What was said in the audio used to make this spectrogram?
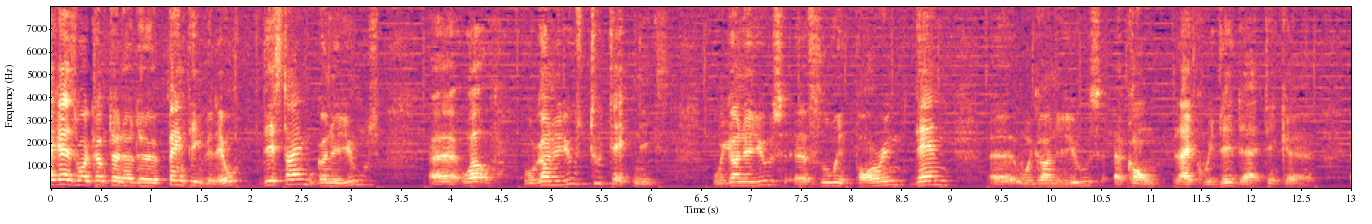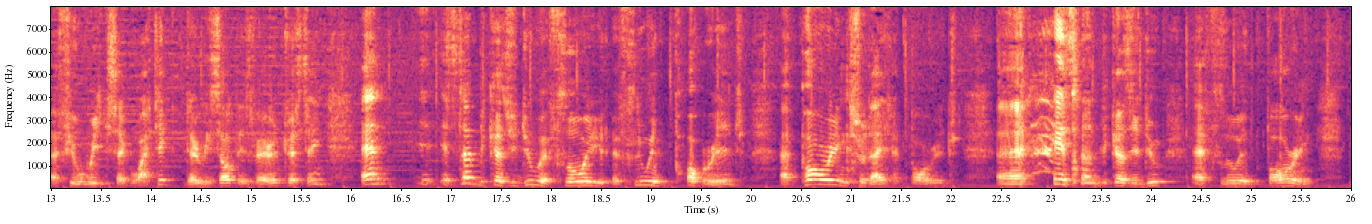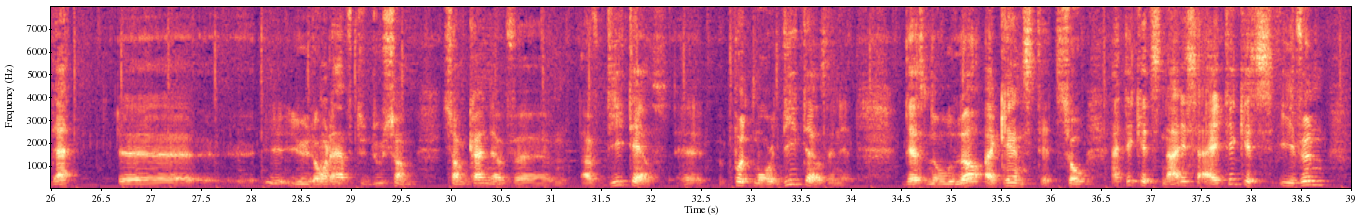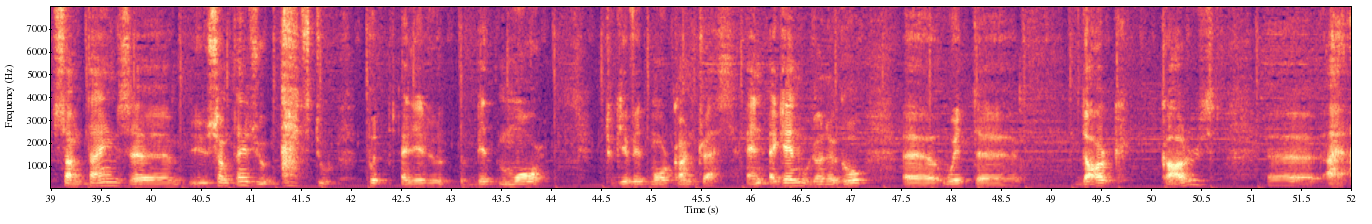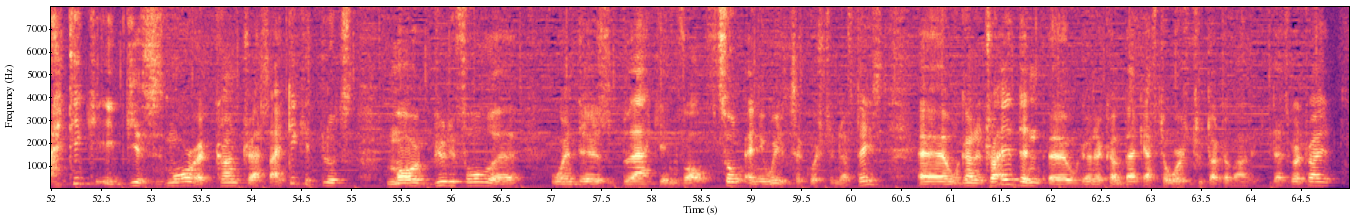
Hi guys, welcome to another painting video. This time we're going to use, uh, well, we're going to use two techniques. We're going to use uh, fluid pouring, then uh, we're going to use a comb, like we did, I think, uh, a few weeks ago. I think the result is very interesting. And it's not because you do a fluid, a fluid porridge, a pouring, should I say porridge? Uh, it's not because you do a fluid pouring that you don't have to do some some kind of um, of details, uh, put more details in it. There's no law against it, so I think it's nice. I think it's even sometimes uh, you, sometimes you have to put a little bit more to give it more contrast. And again, we're gonna go uh, with uh, dark colors. Uh, I, I, think it gives more a contrast. I think it looks more beautiful uh, when there's black involved. So anyway, it's a question of taste. Uh, we're gonna try it, then uh, we're gonna come back afterwards to talk about it. Let's go try it.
